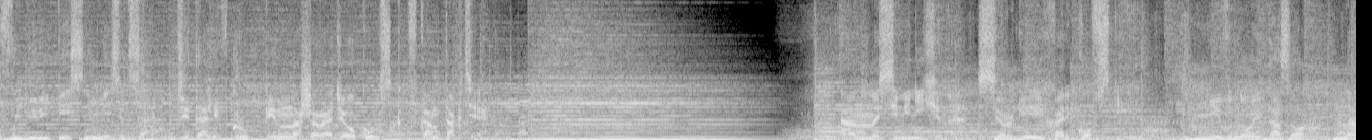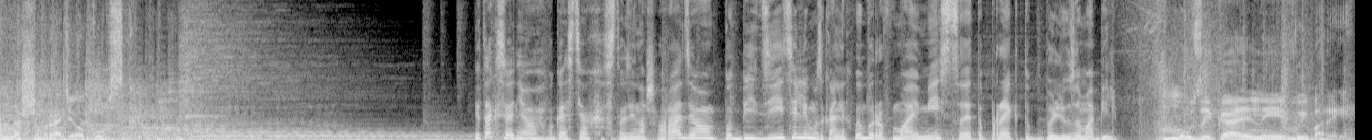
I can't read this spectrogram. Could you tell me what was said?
Выбери песню месяца. Детали в группе «Наше радио Курск» ВКонтакте. Анна Семенихина, Сергей Харьковский. Дневной дозор на нашем Радио Курск. Итак, сегодня в гостях в студии нашего радио победители музыкальных выборов в мае месяце. Это проект «Блюзомобиль». Музыкальные выборы.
